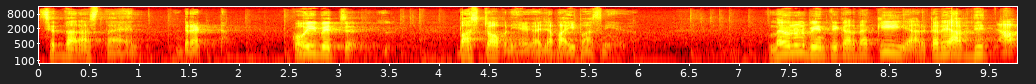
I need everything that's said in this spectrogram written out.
ਸਿੱਧਾ ਰਸਤਾ ਹੈ ਡਾਇਰੈਕਟ ਕੋਈ ਵਿੱਚ ਬੱਸ ਸਟਾਪ ਨਹੀਂ ਹੈਗਾ ਜਾਂ ਬਾਈਪਾਸ ਨਹੀਂ ਹੈਗਾ। ਮੈਂ ਉਹਨਾਂ ਨੂੰ ਬੇਨਤੀ ਕਰਦਾ, ਕੀ ਯਾਰ, ਕਦੇ ਆਪਦੀ ਆਪ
